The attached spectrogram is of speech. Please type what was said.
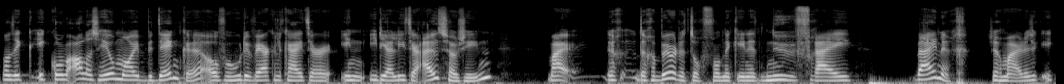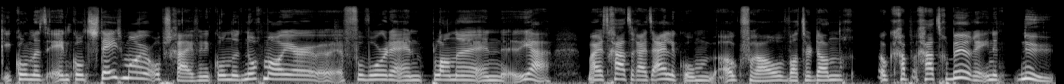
Want ik, ik kon alles heel mooi bedenken over hoe de werkelijkheid er in idealiter uit zou zien. Maar er, er gebeurde toch, vond ik in het nu vrij weinig. Zeg maar. Dus ik, ik, ik, kon het en ik kon het steeds mooier opschrijven. En ik kon het nog mooier eh, verwoorden en plannen. En uh, ja, maar het gaat er uiteindelijk om ook vooral wat er dan ook gaat gebeuren in het nu.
